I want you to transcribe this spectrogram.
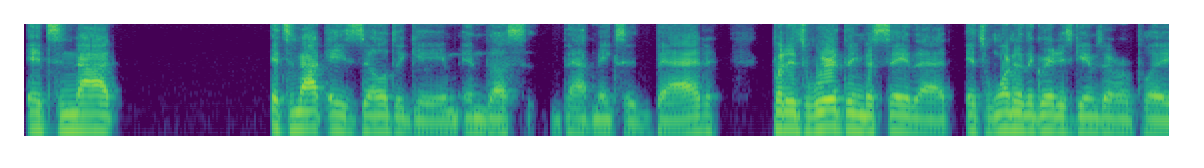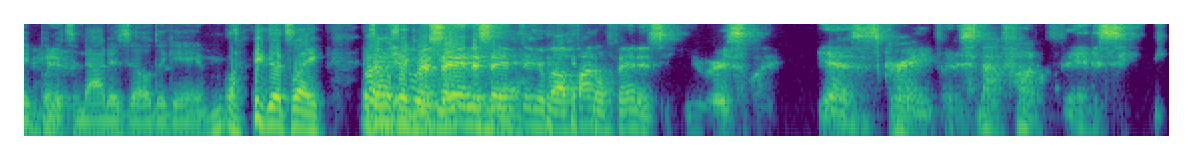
it's not it's not a Zelda game, and thus that makes it bad. But it's weird thing to say that it's one of the greatest games I've ever played, but Yeah. it's not a Zelda game. Like that's like it's almost people like were saying the same yeah. thing about Final Fantasy. You were like, yes, it's great, but it's not Final Fantasy.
